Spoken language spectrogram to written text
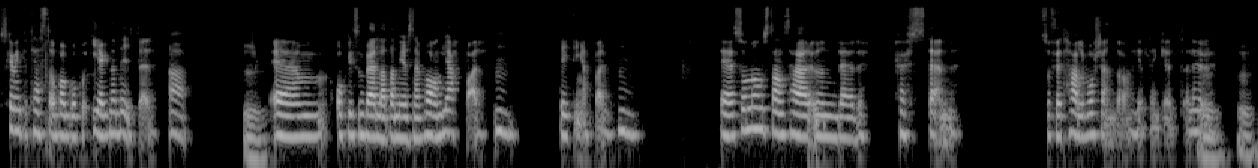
ska vi inte testa och bara gå på egna dejter? Ja. Mm. Ehm, och liksom börja ladda ner såna här vanliga appar, Mm. datingappar. Mm. Eh, så någonstans här under hösten, så för ett halvår sedan då helt enkelt, eller hur? Mm. Mm.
